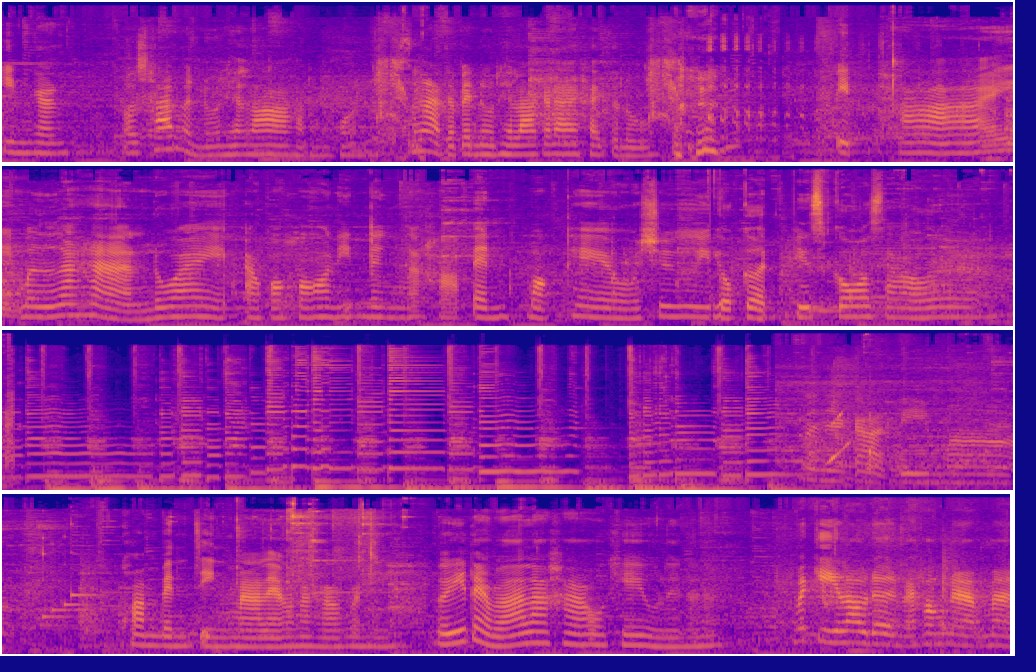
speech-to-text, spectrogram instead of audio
กินกันรสชาติเหมือนนูเทลล่าค่ะทุกคน ซึ่งอาจจะเป็นนูเทลล่าก็ได้ใครจะรู้ ปิดท้ายมื้ออาหารด้วยแอลกอฮอล์นิดนึงนะคะ เป็นม็อกเทลชื่อโยเกิร์ตพิสโก้ซาวเลอร์ ความเป็นจริงมาแล้วนะคะ วันนี้ เฮ้ยแต่ว่าราคาโอเคอยู่เลยนะ เมื่อกี้เราเดินไปห้องน้ำมา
